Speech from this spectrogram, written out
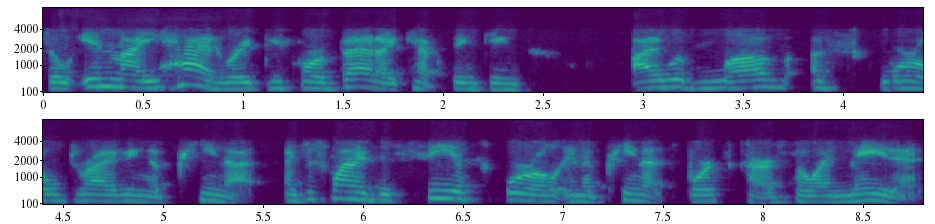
So in my head, right before bed, I kept thinking, I would love a squirrel driving a peanut. I just wanted to see a squirrel in a peanut sports car, so I made it.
